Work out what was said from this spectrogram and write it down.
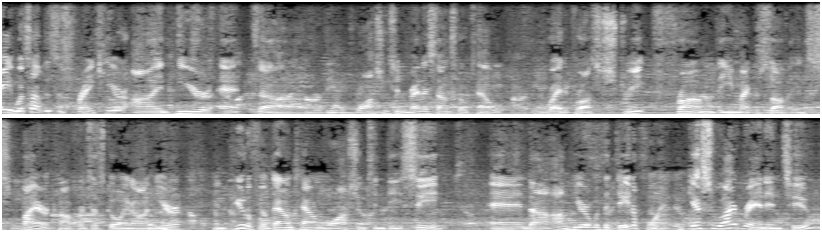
Hey, what's up? This is Frank here. I'm here at uh, the Washington Renaissance Hotel, right across the street from the Microsoft Inspire conference that's going on here in beautiful downtown Washington, D.C. And uh, I'm here with a data point. Guess who I ran into? Uh,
